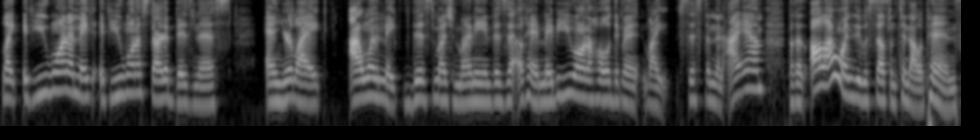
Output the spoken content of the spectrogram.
Like if you want to make if you want to start a business and you're like I want to make this much money and this okay, maybe you on a whole different like system than I am because all I wanted to do was sell some $10 pens.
